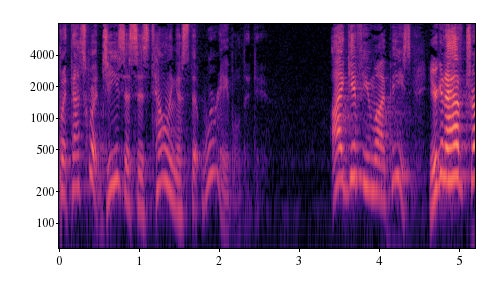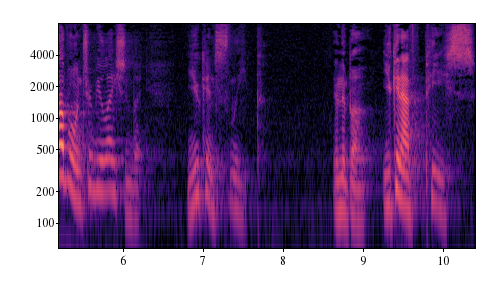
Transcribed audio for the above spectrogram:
But that's what Jesus is telling us that we're able to do. I give you my peace. You're going to have trouble and tribulation, but you can sleep in the boat. You can have peace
